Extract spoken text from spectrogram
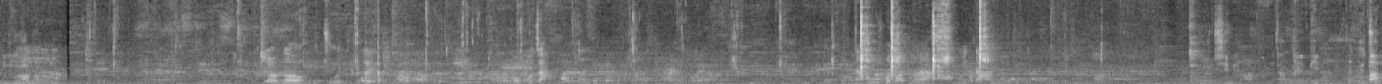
누나가 연어 부추고 있어. 먹어보자. 일단 초밥이 맛있습니다. 무침에 닭갈비. 초밥.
